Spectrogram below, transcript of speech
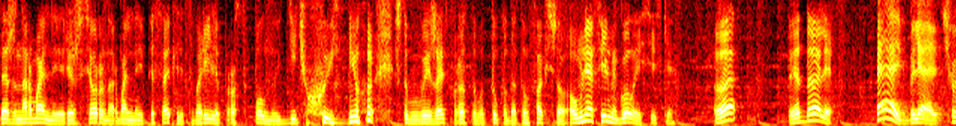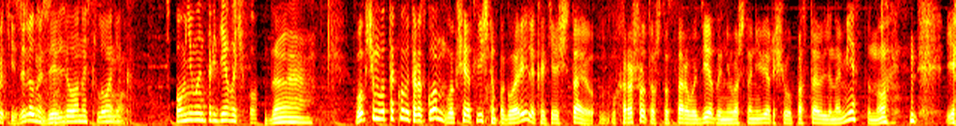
даже нормальные режиссеры, нормальные писатели творили просто полную дичь хуйню, чтобы выезжать просто вот тупо на том факте, что «А у меня в фильме голые сиськи». А? Видали? Эй, блядь, чуваки, зеленый Зеленый слоник. Вспомним интердевочку. Да. В общем, вот такой вот разгон. Вообще отлично поговорили, как я считаю. Хорошо то, что старого деда ни во что не верящего поставили на место, но я,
